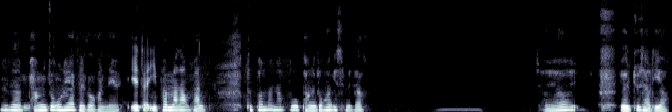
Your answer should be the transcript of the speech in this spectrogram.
일단 방종을 해야 될 것 같네요. 일단 이 판만 하고 반, 두 판만 하고 방종하겠습니다. 저요, 12살이요.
